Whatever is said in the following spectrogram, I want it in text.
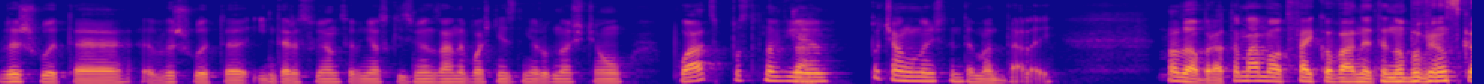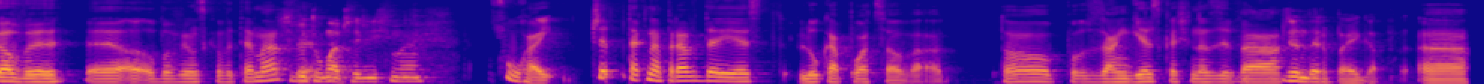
wyszły te, wyszły te interesujące wnioski związane właśnie z nierównością płac, postanowiłem pociągnąć ten temat dalej. No dobra, to mamy odfajkowany ten obowiązkowy, e, obowiązkowy temat. Wytłumaczyliśmy. Słuchaj, czym tak naprawdę jest luka płacowa? To z angielska się nazywa. Gender pay gap. E,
